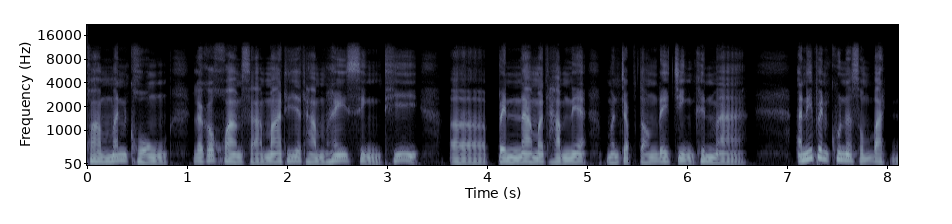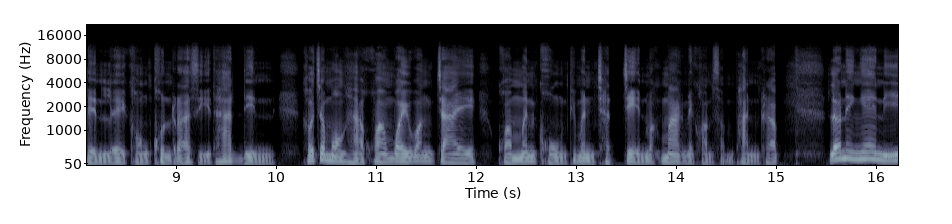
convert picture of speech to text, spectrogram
ความมั่นคง แล้วก็ความสามารถที่จะทำให้สิ่งที่เอ่อเป็นนามธรรมเนี่ยมันจับต้องได้จริงขึ้นมา อันนี้เป็นคุณสมบัติเด่นเลยของคนราศีธาตุดิน เขาจะมองหาความไว้วางใจ ความมั่นคงที่มันชัดเจนมากๆในความสัมพันธ์ครับ แล้วในแง่นี้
